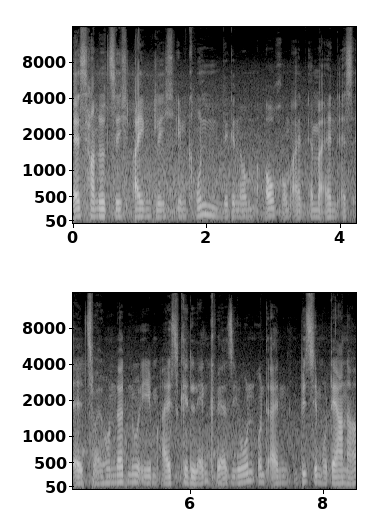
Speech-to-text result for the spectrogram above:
Es handelt sich eigentlich im Grunde genommen auch um ein MAN SL200, nur eben als Gelenkversion und ein bisschen moderner.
